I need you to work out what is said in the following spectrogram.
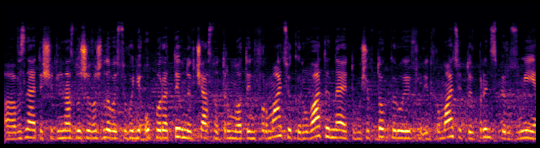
Е, Ви знаєте, що для нас дуже важливо сьогодні оперативно і вчасно отримувати інформацію, керувати нею, тому що хто керує інф- інформацією, той в принципі розуміє,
